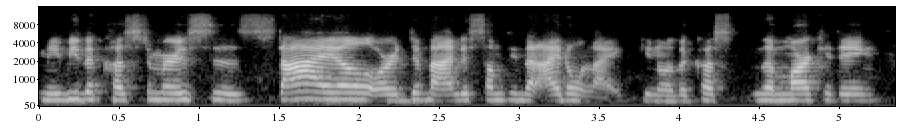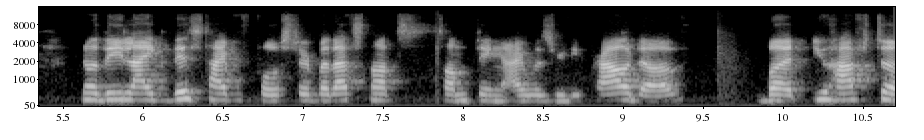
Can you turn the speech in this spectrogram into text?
maybe the customer's style or demand is something that I don't like. You know, the cus- the marketing, you know, they like this type of poster, but that's not something I was really proud of. But you have to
